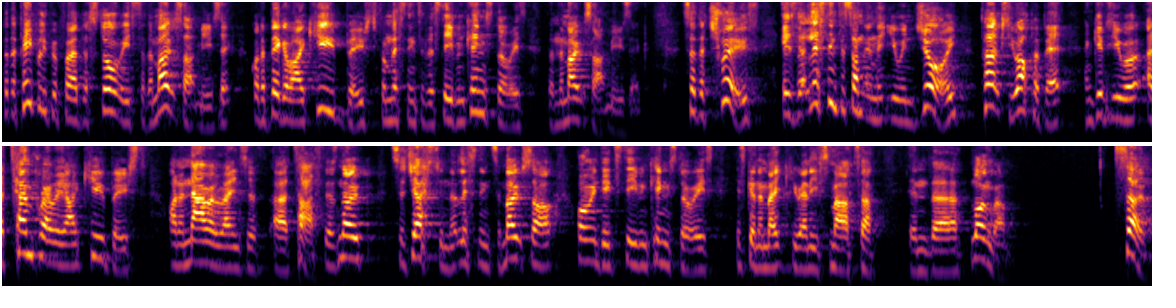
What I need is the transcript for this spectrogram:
but the people who preferred the stories to the Mozart music got a bigger IQ boost from listening to the Stephen King stories than the Mozart music. So the truth is that listening to something that you enjoy perks you up a bit and gives you a, a temporary IQ boost on a narrow range of uh, tasks. There's no suggestion that listening to Mozart or indeed Stephen King stories is going to make you any smarter in the long run. So,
